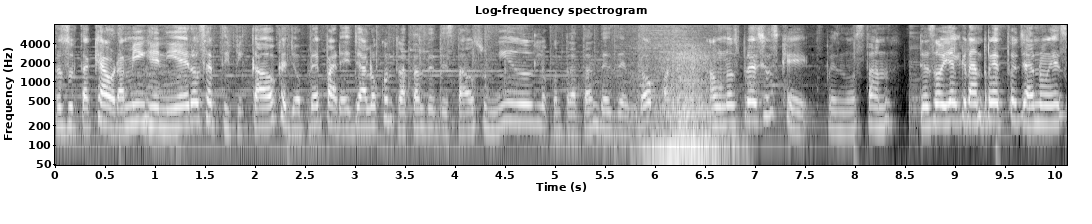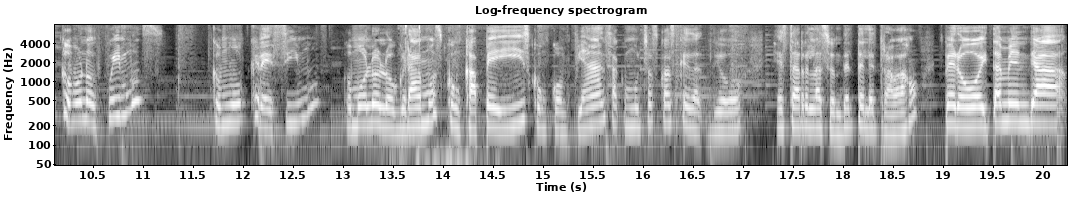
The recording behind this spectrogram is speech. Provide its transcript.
Resulta que ahora mi ingeniero certificado que yo preparé ya lo contratan desde Estados Unidos, lo contratan desde Europa, a unos precios que pues no están. Yo soy el gran reto, ya no es cómo nos fuimos, cómo crecimos, cómo lo logramos con KPIs, con confianza, con muchas cosas que dio esta relación del teletrabajo. Pero hoy también ya,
